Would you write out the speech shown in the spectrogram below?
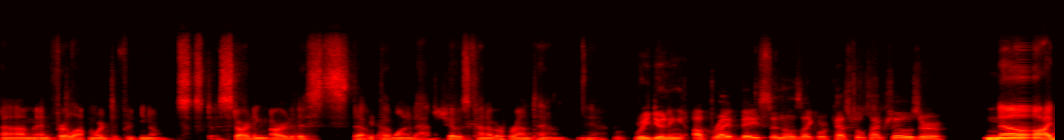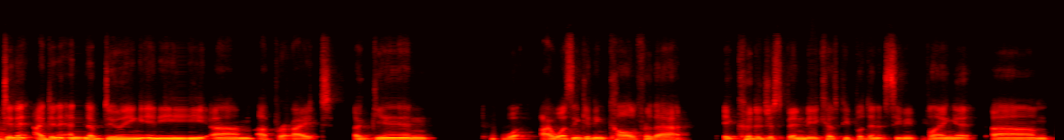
um, and for a lot more different, you know, st- starting artists that, yeah. that wanted to have shows kind of around town. Yeah. Were you doing upright bass in those like orchestral type shows or? No, I didn't. I didn't end up doing any um, upright. Again, what I wasn't getting called for that. It could have just been because people didn't see me playing it. Um,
